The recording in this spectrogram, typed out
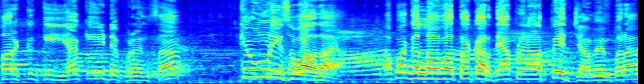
ਫ਼ਰਕ ਕੀ ਆ, ਕੀ ਡਿਫਰੈਂਸ ਆ? ਕਿਉਂ ਨਹੀਂ ਸਵਾਦ ਆਇਆ? ਆਪਾਂ ਗੱਲਾਂ ਬਾਤਾਂ ਕਰਦੇ ਆਂ ਆਪਣੇ ਨਾਲ ਭੇਜਾ ਮੈਂਬਰ ਆ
